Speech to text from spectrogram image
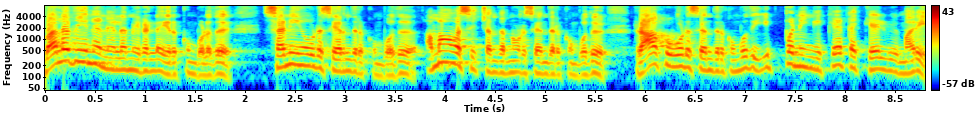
பலவீன நிலைமைகளில் இருக்கும் பொழுது சனியோடு சேர்ந்திருக்கும் போது அமாவாசை சந்திரனோடு சேர்ந்திருக்கும் போது ராகுவோடு சேர்ந்திருக்கும் போது இப்போ நீங்கள் கேட்ட கேள்வி மாதிரி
